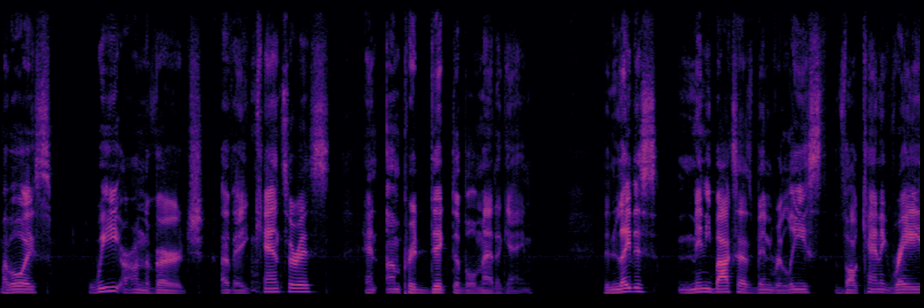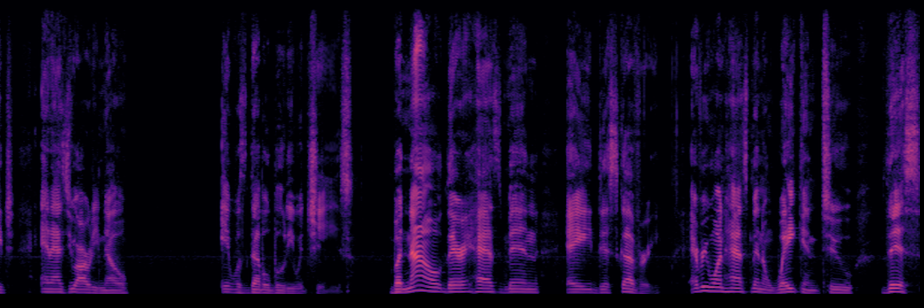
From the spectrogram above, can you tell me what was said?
My boys, we are on the verge of a cancerous and unpredictable metagame. The latest mini box has been released, Volcanic Rage, and as you already know, it was double booty with cheese. But now there has been a discovery. Everyone has been awakened to this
